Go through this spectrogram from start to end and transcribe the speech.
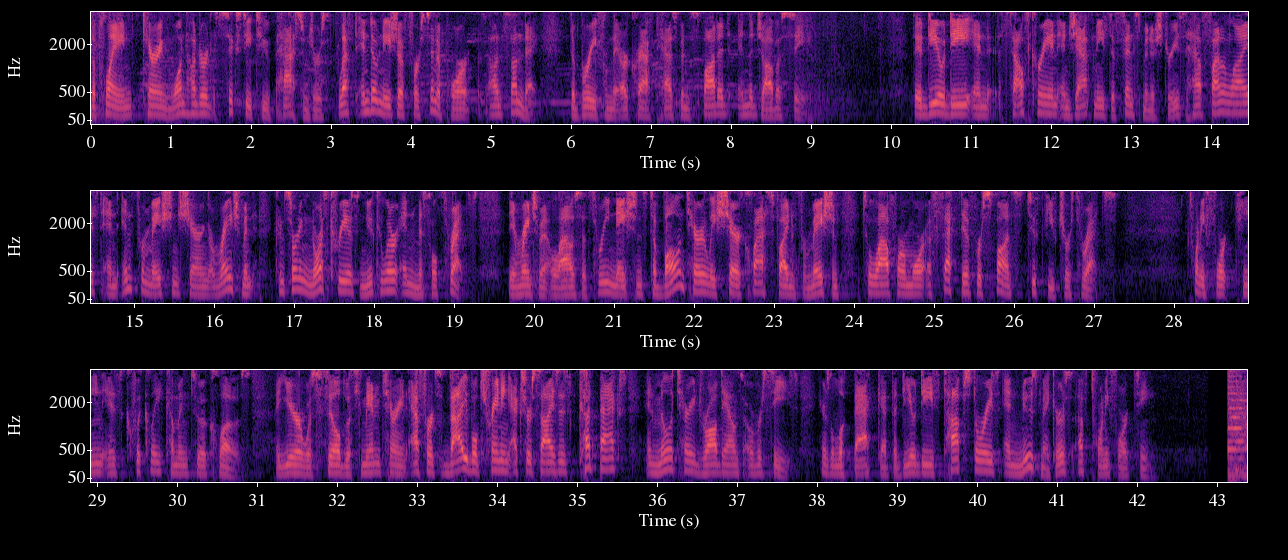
The plane, carrying 162 passengers, left Indonesia for Singapore on Sunday. Debris from the aircraft has been spotted in the Java Sea. The DoD and South Korean and Japanese defense ministries have finalized an information sharing arrangement concerning North Korea's nuclear and missile threats. The arrangement allows the three nations to voluntarily share classified information to allow for a more effective response to future threats. 2014 is quickly coming to a close. A year was filled with humanitarian efforts, valuable training exercises, cutbacks, and military drawdowns overseas. Here's a look back at the DoD's top stories and newsmakers of 2014. Are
